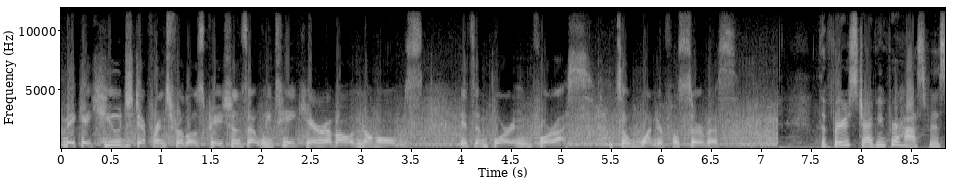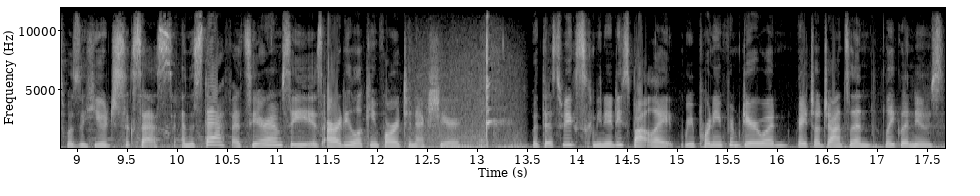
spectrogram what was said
make a huge difference for those patients that we take care of out in the homes. It's important for us. It's a wonderful service. The first Driving for Hospice was a huge success, and the staff at CRMC is already looking forward to next year. With this week's Community Spotlight, reporting from Deerwood, Rachel Johnson, Lakeland News.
